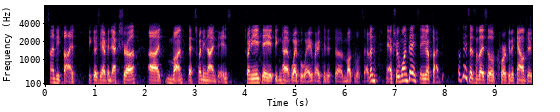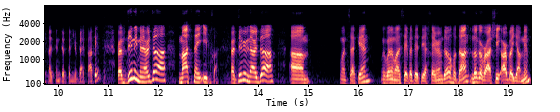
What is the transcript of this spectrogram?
it's going to be five because you have an extra uh, month. That's 29 days. 28 days you can kind of wipe away, right? Because it's a multiple seven. An extra one day, so you have five days. Okay, so that's a nice little quirk of the calendar. It's a nice thing to put in your back pocket. Rav Dimi matnei ibcha. Rav Dimi one second. Wait, what I want to say about this? The Acherim, though. Hold on. Look at Rashi, Arba Yamim.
